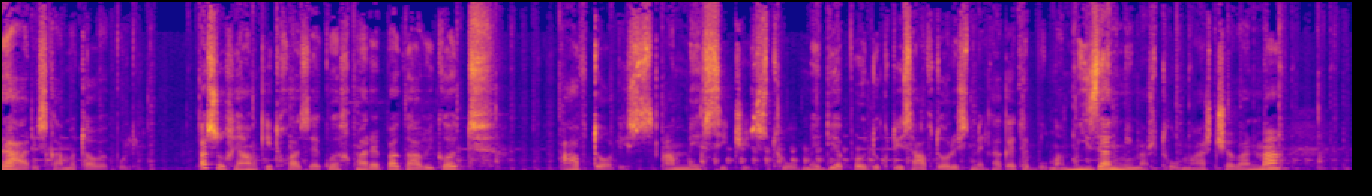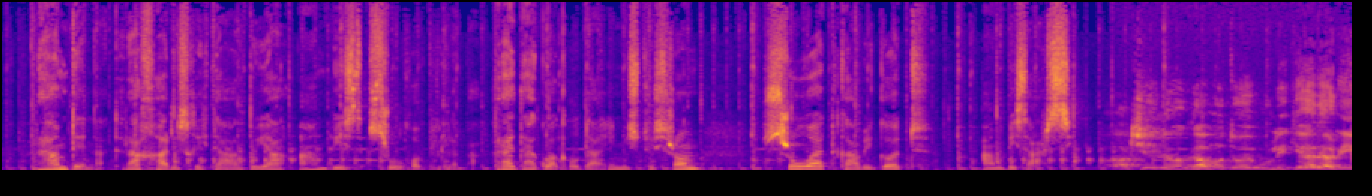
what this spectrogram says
რა არის გამოტოვებული? პასუხი ამ კითხვაზე გვეხმარება გავიგოთ ავტორის ამ მესიჯის თუ მედია პროდუქტის ავტორის მიერ გაკეთებულმა მიზანმიმართულმა არჩევანმა რამდენად რა ხარისხით დაარღვია ამბის სრულყოფილება. რა დაგვაკლდა იმისთვის, რომ სრულად გავიგოთ ამბის არსი. აქ შეიძლება გამოტოვებული კი არ არის,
